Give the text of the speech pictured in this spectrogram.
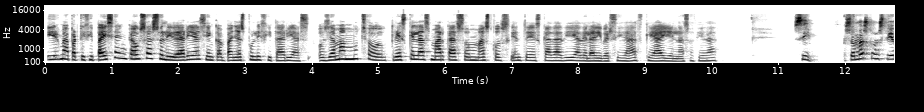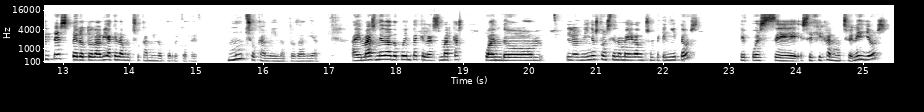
Irma, ¿participáis en causas solidarias y en campañas publicitarias? ¿Os llaman mucho? ¿Crees que las marcas son más conscientes cada día de la diversidad que hay en la sociedad? Sí, son más conscientes, pero todavía queda mucho camino por recorrer. Mucho camino todavía. Además, me he dado cuenta que las marcas, cuando los niños con síndrome de Down son pequeñitos, pues se fijan mucho en ellos,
